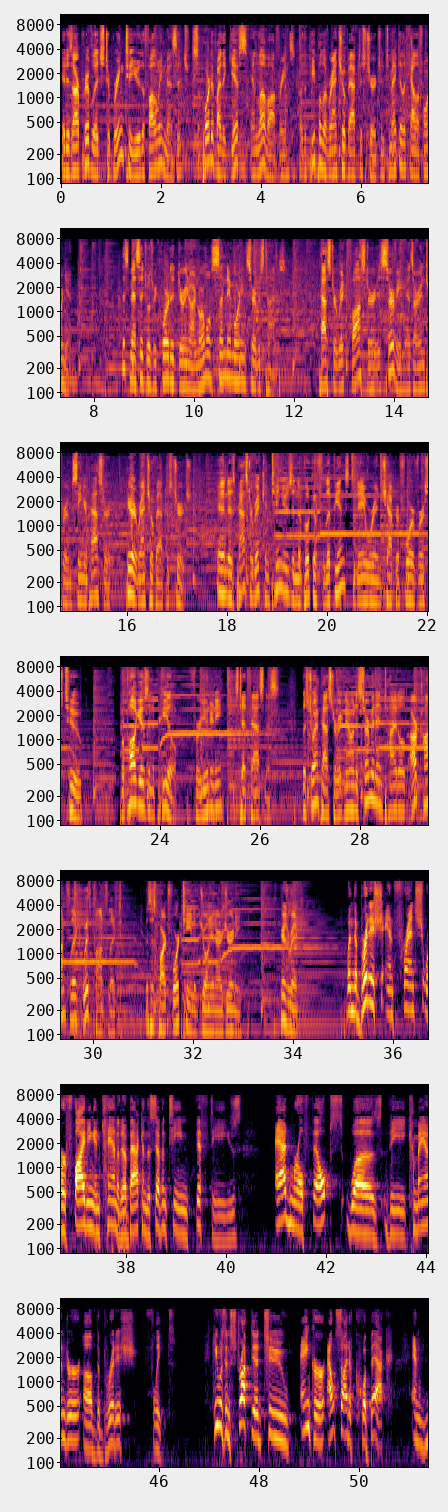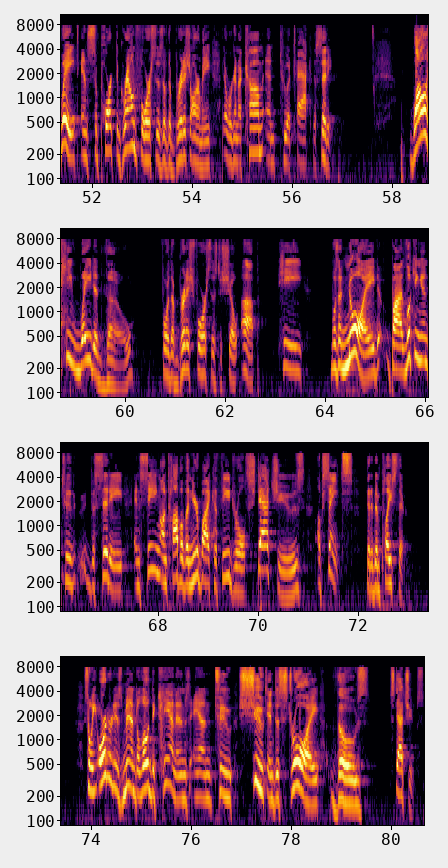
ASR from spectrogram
It is our privilege to bring to you the following message, supported by the gifts and love offerings of the people of Rancho Baptist Church in Temecula, California. This message was recorded during our normal Sunday morning service times. Pastor Rick Foster is serving as our interim senior pastor here at Rancho Baptist Church. And as Pastor Rick continues in the book of Philippians, today we're in chapter 4, verse 2, where Paul gives an appeal for unity and steadfastness. Let's join Pastor Rick now in a sermon entitled Our Conflict with Conflict. This is part 14 of Joy in Our Journey. Here's Rick. When the British and French were fighting in Canada back in the 1750s, Admiral Phelps was the commander of the British fleet. He was instructed to anchor outside of Quebec and wait and support the ground forces of the British Army that were going to come and to attack the city. While he waited, though, for the British forces to show up, he was annoyed by looking into the city and seeing on top of a nearby cathedral statues of saints that had been placed there. So he ordered his men to load the cannons and to shoot and destroy those statues.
